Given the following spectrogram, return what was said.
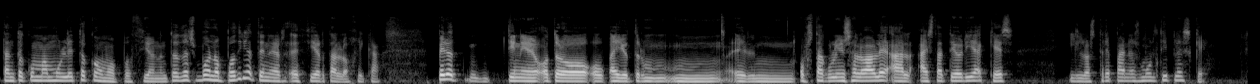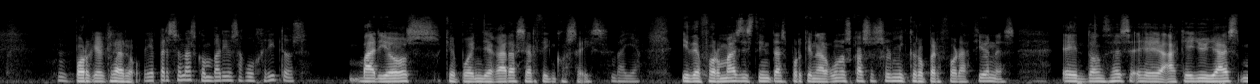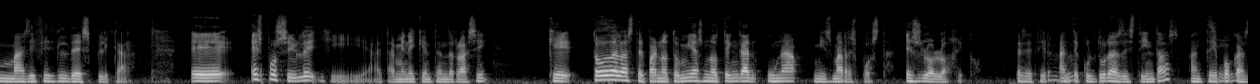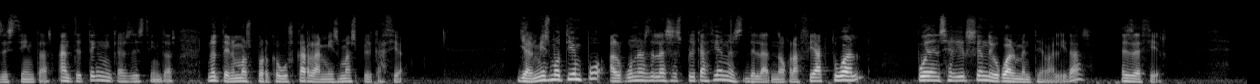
tanto como amuleto como poción. Entonces, bueno, podría tener eh, cierta lógica. Pero tiene otro, hay otro mm, mm, obstáculo insalvable a, esta teoría que es, ¿y los trépanos múltiples qué? Porque, claro. Hay personas con varios agujeritos. Varios que pueden llegar a ser 5 o 6. Vaya. Y de formas distintas, porque en algunos casos son microperforaciones. Entonces, eh, aquello ya es más difícil de explicar. Eh, es posible, y también hay que entenderlo así, que todas las trepanotomías no tengan una misma respuesta. Es lo lógico. Es decir, ante culturas distintas, ante épocas distintas, ante técnicas distintas, no tenemos por qué buscar la misma explicación. Y al mismo tiempo, algunas de las explicaciones de la etnografía actual pueden seguir siendo igualmente válidas. Es decir,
